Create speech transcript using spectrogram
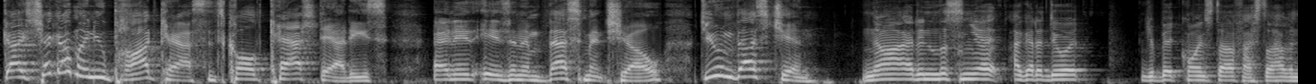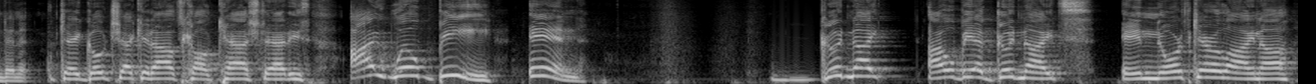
guys, check out my new podcast. It's called Cash Daddies, and it is an investment show. Do you invest, Chin? No, I didn't listen yet. I got to do it. Your Bitcoin stuff, I still haven't done it. Okay, go check it out. It's called Cash Daddies. I will be in Good Night. I will be at Goodnights in North Carolina,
